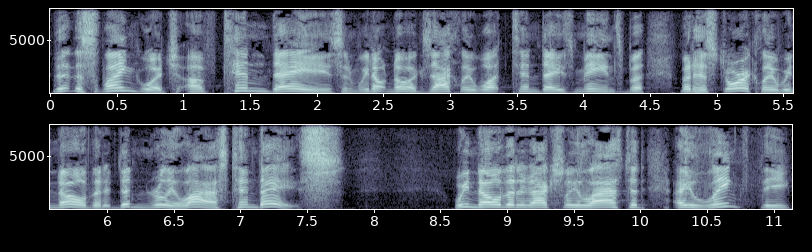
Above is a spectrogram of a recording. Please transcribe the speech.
this language of 10 days, and we don't know exactly what 10 days means, but, but historically we know that it didn't really last 10 days. We know that it actually lasted a lengthy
